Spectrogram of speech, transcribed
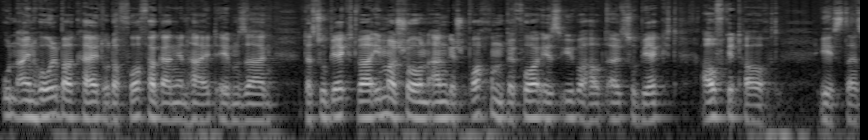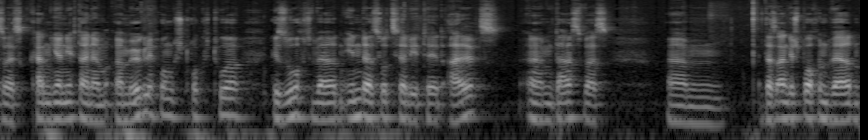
Uneinholbarkeit oder Vorvergangenheit eben sagen, das Subjekt war immer schon angesprochen, bevor es überhaupt als Subjekt aufgetaucht ist. Also es kann hier nicht eine Ermöglichungsstruktur gesucht werden in der Sozialität als ähm, das, was ähm, das angesprochen werden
